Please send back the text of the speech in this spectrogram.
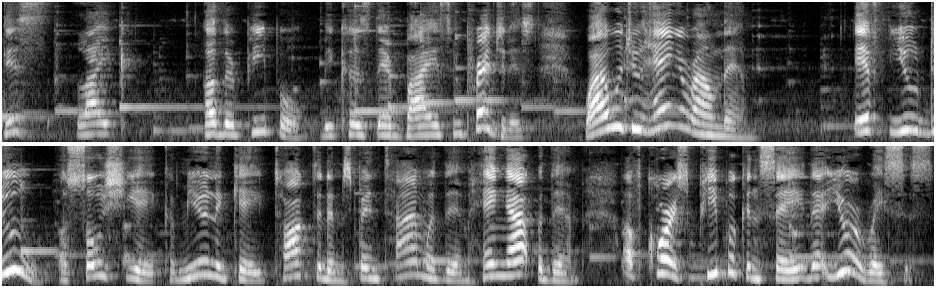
dislike other people because they're biased and prejudiced. Why would you hang around them? If you do associate, communicate, talk to them, spend time with them, hang out with them, of course, people can say that you're a racist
